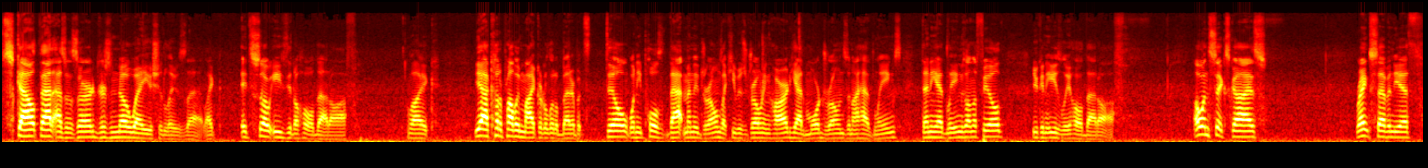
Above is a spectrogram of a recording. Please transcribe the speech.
scout that as a Zerg, there's no way you should lose that. Like, it's so easy to hold that off. Like, yeah, I could have probably microed a little better, but still, when he pulls that many drones, like he was droning hard, he had more drones than I had lings. Then he had lings on the field. You can easily hold that off. 0 and 6, guys. Ranked 70th.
